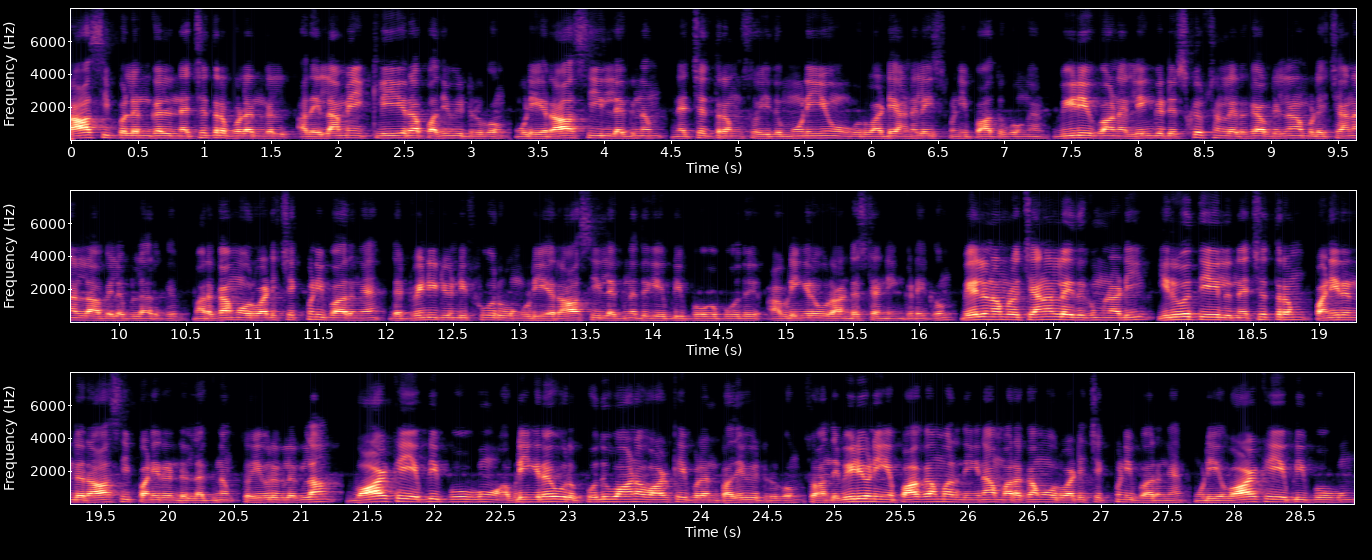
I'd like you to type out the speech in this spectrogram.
ராசி பலன்கள் நட்சத்திர பலன்கள் அது எல்லாமே கிளியரா பதிவிட்டு இருக்கோம் உங்களுடைய ராசி லக்னம் நட்சத்திரம். ஸோ இது மூணையும் ஒரு வாட்டி அனலைஸ் பண்ணி பார்த்துக்கோங்க. வீடியோக்கான லிங்க் டிஸ்கிரிப்ஷனில் இருக்குது அப்படின்னா நம்மளுடைய சேனலில் அவைலபிளாக இருக்குது மறக்காம ஒரு வாட்டி செக் பண்ணி பாருங்க. இந்த டுவெண்ட்டி டுவெண்ட்டி ஃபோர் உங்களுடைய ராசி லக்னத்துக்கு எப்படி போக போகுது அப்படிங்கிற ஒரு அண்டர்ஸ்டாண்டிங் கிடைக்கும். மேலும் நம்மளோட சேனலில் இதுக்கு முன்னாடி இருபத்தி ஏழு நட்சத்திரம் பன்னிரெண்டு ராசி பன்னிரெண்டு லக்னம். ஸோ இவர்களுக்கெல்லாம் வாழ்க்கை எப்படி போகும் அப்படிங்கிற ஒரு பொதுவான வாழ்க்கை பலன் பதிவிட்டிருக்கும். ஸோ அந்த வீடியோ நீங்கள் பார்க்காம இருந்தீங்கன்னா மறக்காம ஒரு வாட்டி செக் பண்ணி பாருங்க. உடைய வாழ்க்கை எப்படி போகும்?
